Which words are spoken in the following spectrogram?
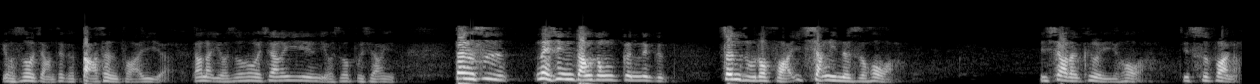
有时候讲这个大乘法义啊，当然有时候相应，有时候不相应。但是内心当中跟那个真主的法一相应的时候啊，一下了课以后啊，去吃饭了，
